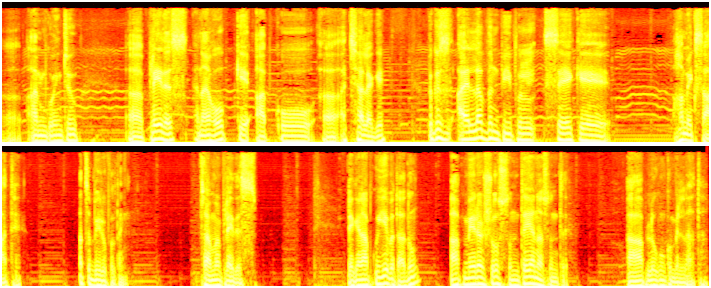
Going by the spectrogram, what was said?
I am going to play this and I hope कि आपको uh, अच्छा लगे। Because I love when people say के हम एक साथ हैं। That's a beautiful thing so I play this लेकिन आपको ये बता दूँ आप मेरा शो सुनते या ना सुनते आप लोगों को मिलना था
